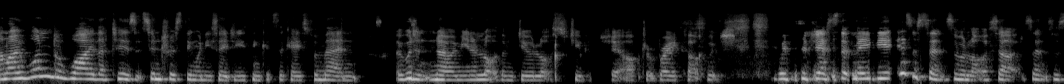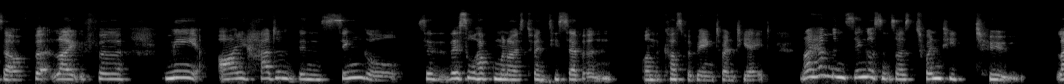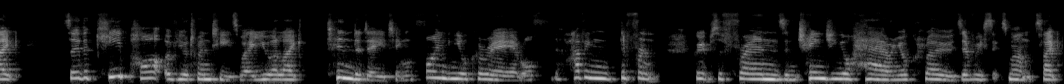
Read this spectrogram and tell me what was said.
and I wonder why that is. It's interesting when you say, Do you think it's the case for men? I wouldn't know. I mean, a lot of them do a lot of stupid shit after a breakup, which would suggest that maybe it is a sense of a lot of sense of self. But like for me, I hadn't been single. So this all happened when I was 27, on the cusp of being 28. And I haven't been single since I was 22. Like, so the key part of your 20s where you are like Tinder dating, finding your career, or having different groups of friends and changing your hair and your clothes every six months. Like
